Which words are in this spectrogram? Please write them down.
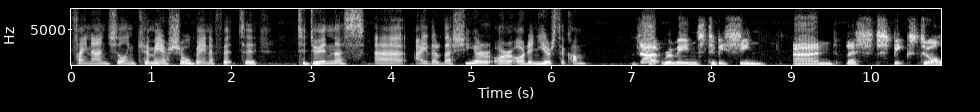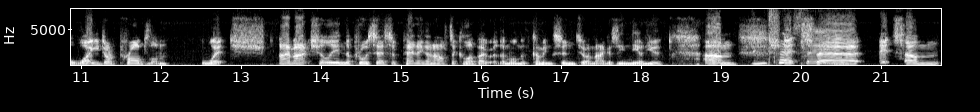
financial and commercial benefit to to doing this uh, either this year or, or in years to come? that remains to be seen. and this speaks to a wider problem, which I'm actually in the process of penning an article about at the moment, coming soon to a magazine near you. Um, Interesting. it's uh, it's um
